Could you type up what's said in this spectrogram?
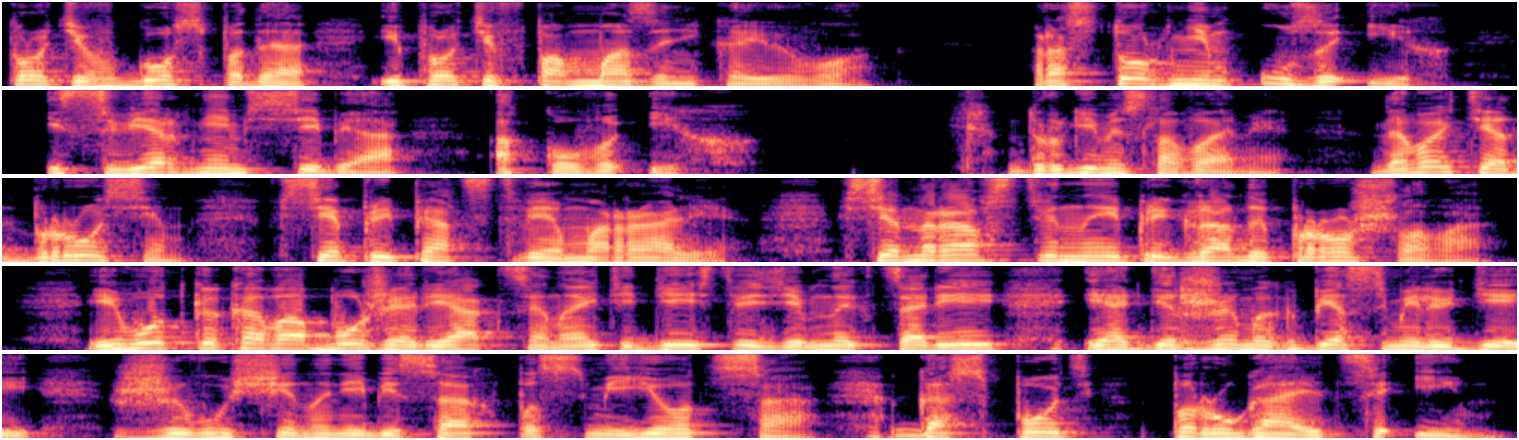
против Господа и против помазанника его. Расторгнем узы их и свергнем с себя оковы их. Другими словами, давайте отбросим все препятствия морали, все нравственные преграды прошлого. И вот какова Божья реакция на эти действия земных царей и одержимых бесами людей. Живущий на небесах посмеется, Господь поругается им.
